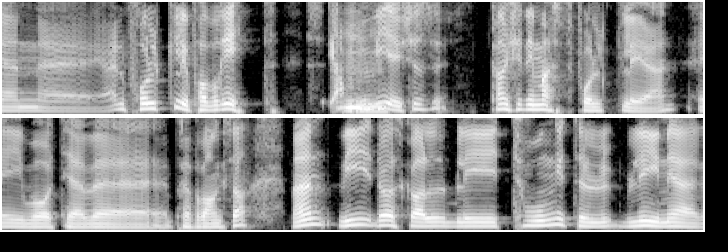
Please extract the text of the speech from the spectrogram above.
en, eh, en folkelig favoritt. Ja, Mm. Vi er jo ikke kanskje de mest folkelige i våre TV-preferanser, men vi da skal bli tvunget til å bli mer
